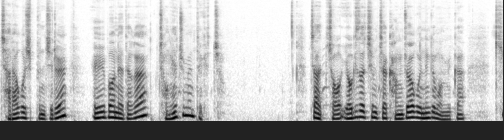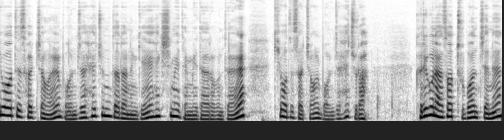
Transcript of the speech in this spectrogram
잘하고 싶은지를 1번에다가 정해주면 되겠죠. 자, 저 여기서 지금 제가 강조하고 있는 게 뭡니까? 키워드 설정을 먼저 해준다라는 게 핵심이 됩니다, 여러분들. 키워드 설정을 먼저 해주라. 그리고 나서 두 번째는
